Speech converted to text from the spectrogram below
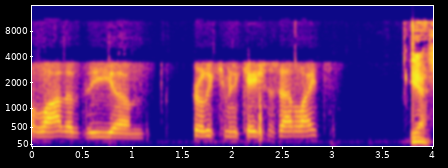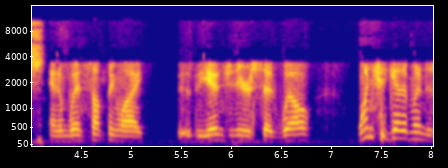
a lot of the um, early communication satellites. Yes. And it went something like the engineer said, "Well, once you get them into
